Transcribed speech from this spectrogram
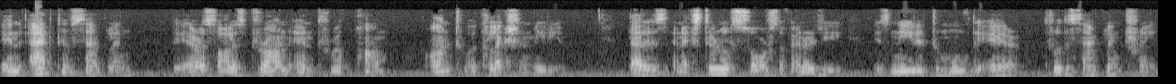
In active sampling, the aerosol is drawn in through a pump onto a collection medium. That is, an external source of energy is needed to move the air through the sampling train.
